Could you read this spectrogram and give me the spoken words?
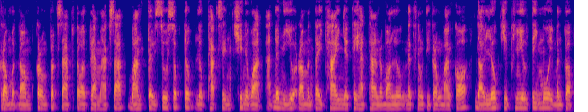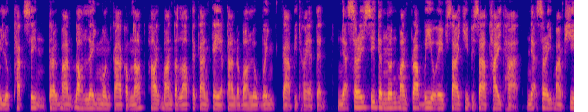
ក្រុមឧត្តមក្រុមប្រឹក្សាផ្ទាល់ព្រះមហាក្សត្របានទៅសួរសុខទុក្ខលោកថាក់ស៊ីនឈីណាវ៉ាត់អតីតនាយករដ្ឋមន្ត្រីថៃនៅគេហដ្ឋានរបស់លោកនៅក្នុងទីក្រុងបាងកកដោយលោកជាភ្ញៀវទី1បន្ទាប់ពីលោកថាក់ស៊ីនត្រូវបានដោះលែងមុនការកំណត់ហើយបានត្រឡប់ទៅកាន់គេហដ្ឋានរបស់លោកវិញកាលពីថ្ងៃអាទិត្យអ្នកស្រីស៊ីតានុនបានប្រាប់ VOA ផ្សាយជាភាសាថៃថាអ្នកស្រីបានព្យា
